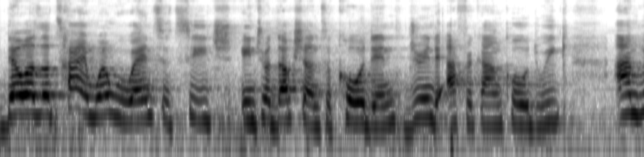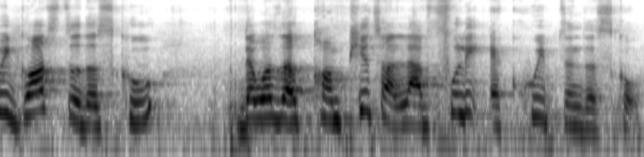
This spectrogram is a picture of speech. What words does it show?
There was a time when we went to teach introduction to coding during the African Code Week, and we got to the school. There was a computer lab fully equipped in the school.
